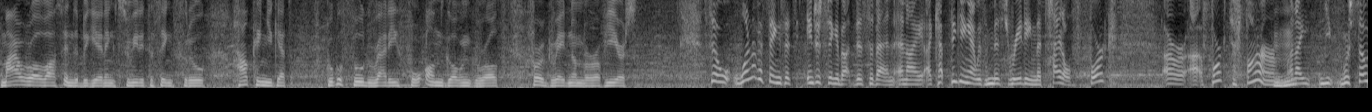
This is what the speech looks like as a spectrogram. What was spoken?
my role was in the beginning to really to think through how can you get Google Food ready for ongoing growth for a great number of years. So one of the things that's interesting about this event, and I, I kept thinking I was misreading the title, Fork or uh, fork to farm, mm -hmm. and I, we're so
